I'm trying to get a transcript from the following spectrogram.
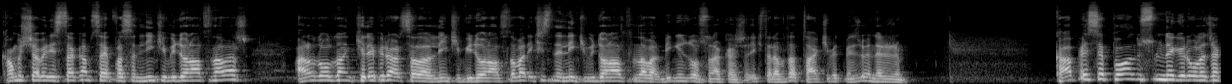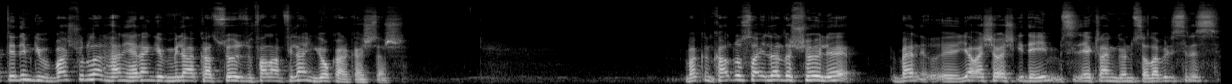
Kamış Haber Instagram sayfasının linki videonun altında var. Anadolu'dan kelepir arsalar linki videonun altında var. İkisinin de linki videonun altında var. Bilginiz olsun arkadaşlar. İki tarafı da takip etmenizi öneririm. KPSS puan üstünde göre olacak dediğim gibi başvurular hani herhangi bir mülakat sözlü falan filan yok arkadaşlar. Bakın kadro sayıları da şöyle. Ben e, yavaş yavaş gideyim. Siz ekran görüntüsü alabilirsiniz.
